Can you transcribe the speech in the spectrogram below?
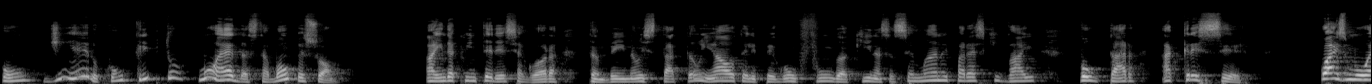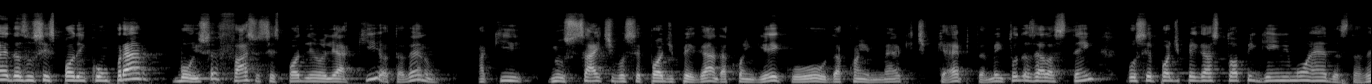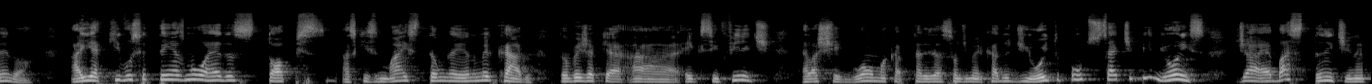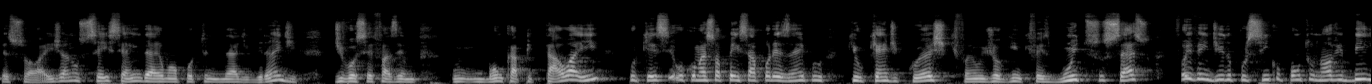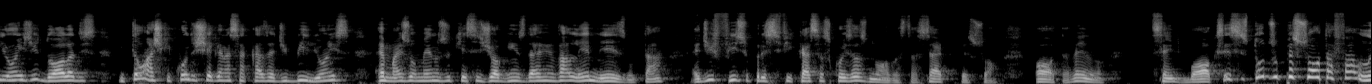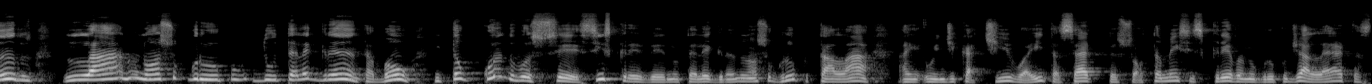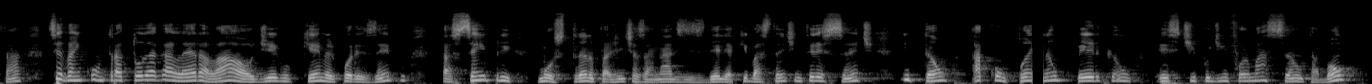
com dinheiro, com criptomoedas, tá bom, pessoal? Ainda que o interesse agora também não está tão em alta, ele pegou um fundo aqui nessa semana e parece que vai voltar a crescer. Quais moedas vocês podem comprar? Bom, isso é fácil, vocês podem olhar aqui, ó, tá vendo? Aqui no site você pode pegar da CoinGecko ou da CoinMarketCap também, todas elas têm, você pode pegar as top game moedas, tá vendo? Ó? Aí aqui você tem as moedas tops, as que mais estão ganhando mercado. Então veja que a, a X-Infinity ela chegou a uma capitalização de mercado de 8,7 bilhões. Já é bastante, né, pessoal? Aí já não sei se ainda é uma oportunidade grande de você fazer um, um bom capital aí, porque se eu começo a pensar, por exemplo, que o Candy Crush, que foi um joguinho que fez muito sucesso, foi vendido por 5,9 bilhões de dólares. Então acho que quando chega nessa casa de bilhões, é mais ou menos o que esses joguinhos devem valer mesmo, tá? É difícil precificar essas coisas novas, tá certo, pessoal? Ó, tá vendo? Sandbox, esses todos o pessoal está falando lá no nosso grupo do Telegram, tá bom? Então, quando você se inscrever no Telegram, no nosso grupo, tá lá o indicativo aí, tá certo, pessoal? Também se inscreva no grupo de alertas, tá? Você vai encontrar toda a galera lá, ó, o Diego Kemer, por exemplo, tá sempre mostrando para a gente as análises dele aqui, bastante interessante. Então, acompanhe, não percam esse tipo de informação, tá bom?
